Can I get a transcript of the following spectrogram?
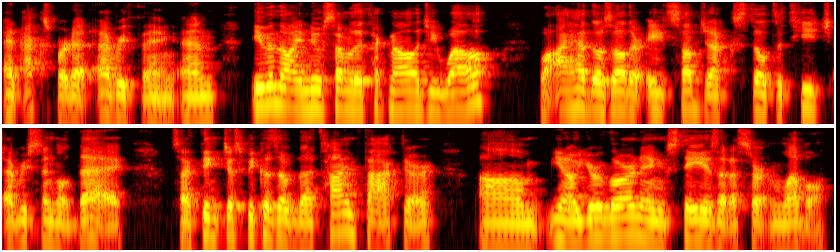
an expert at everything. And even though I knew some of the technology well, well, I had those other eight subjects still to teach every single day. So I think just because of the time factor, um, you know, your learning stays at a certain level.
